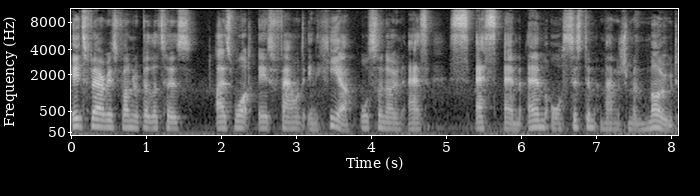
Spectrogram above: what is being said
its various vulnerabilities as what is found in here, also known as SMM or System Management Mode,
